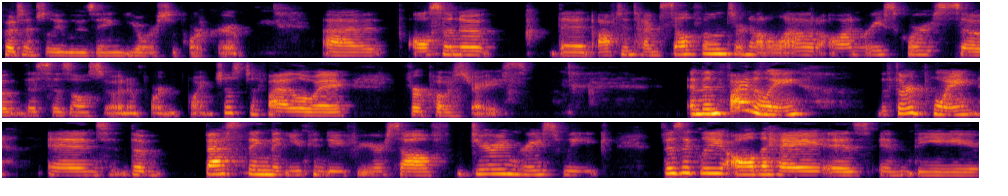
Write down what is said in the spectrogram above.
potentially losing your support crew. Uh, also note that oftentimes cell phones are not allowed on race course, so this is also an important point just to file away for post race. And then finally, the third point and the best thing that you can do for yourself during race week physically all the hay is in the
